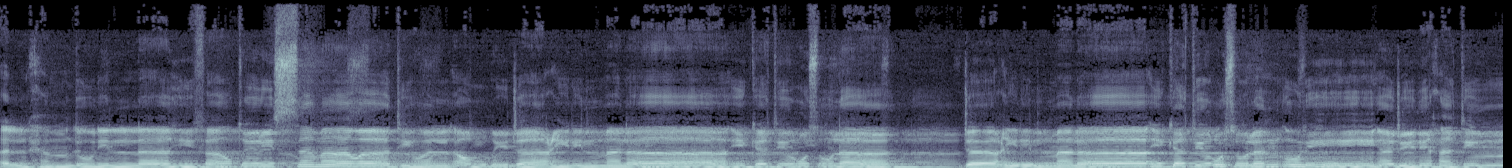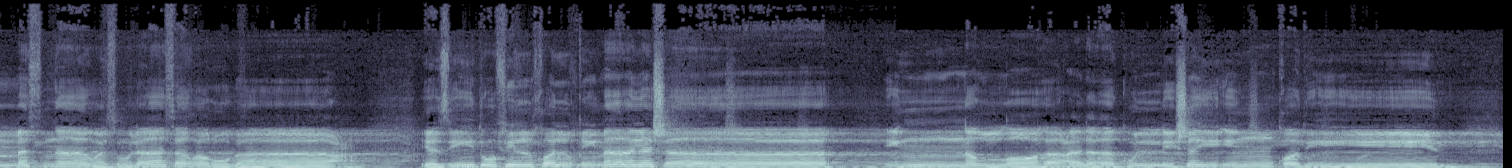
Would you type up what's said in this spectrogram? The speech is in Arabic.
الحمد لله فاطر السماوات والأرض جاعل الملائكة رسلا جاعل الملائكة رسلا أولي أجنحة مثنى وثلاث ورباع. يزيد في الخلق ما يشاء. إن الله على كل شيء قدير.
